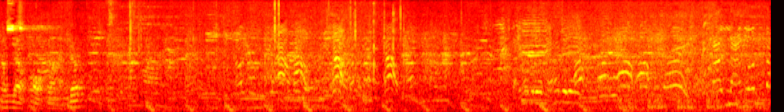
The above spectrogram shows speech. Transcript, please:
ทำแบบออกหลังครับหลังโยนไป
